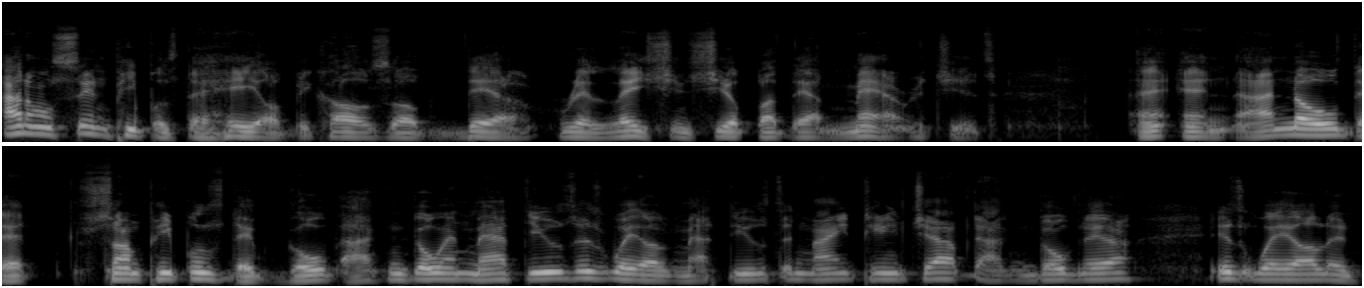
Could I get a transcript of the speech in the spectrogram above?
I don't send people to hell because of their relationship or their marriages. And, and I know that some people's they go. I can go in Matthew's as well. Matthew's the 19th chapter. I can go there as well, and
